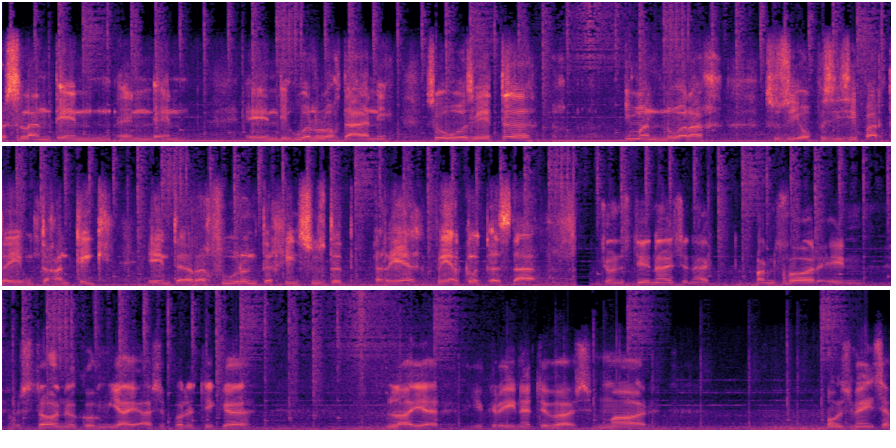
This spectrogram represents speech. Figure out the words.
Rusland en en en en die oorlog daar nie. So ons het uh, iemand nodig soos die oppositieparty om te gaan kyk en terugvoering te gee soos dit reg werklik is daar. John Steenhuisen en ek aanvaar en verstaan hoekom jy as 'n politieke leier Oekraïne toe was, maar ons mense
